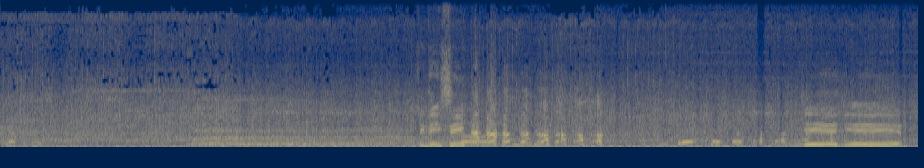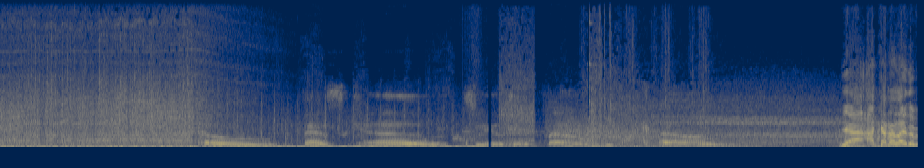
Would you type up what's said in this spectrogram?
I got the rest. She DC. Uh, GG. Code. That's code. Chill to the bone. Code. Yeah, I kind of like the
